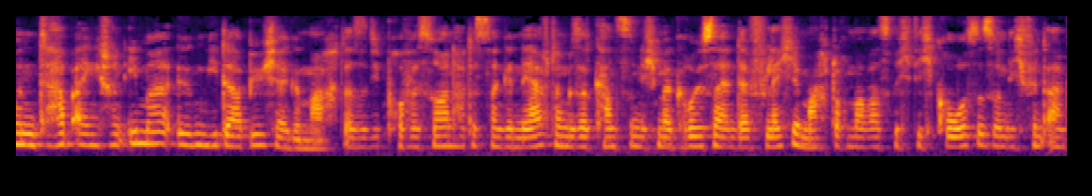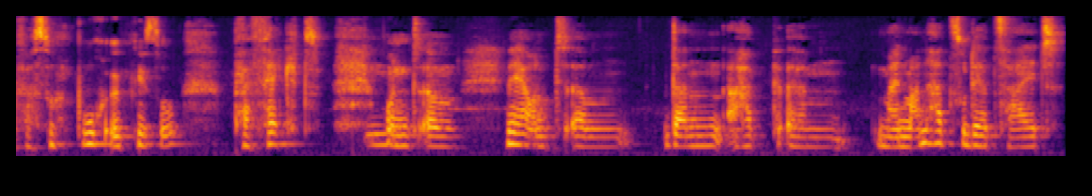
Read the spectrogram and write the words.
und habe eigentlich schon immer irgendwie da Bücher gemacht. Also die Professoren hat es dann genervt und gesagt, kannst du nicht mal größer in der Fläche, mach doch mal was richtig Großes. Und ich finde einfach so ein Buch irgendwie so perfekt. Mhm. Und ähm, naja, und ähm, dann hab, ähm, mein Mann hat zu der Zeit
